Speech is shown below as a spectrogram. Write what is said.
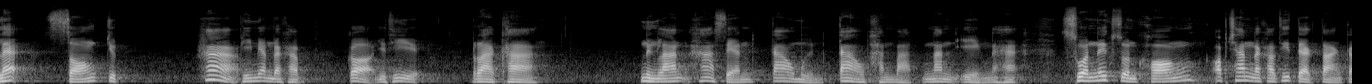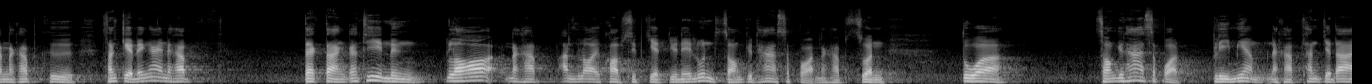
และ 2.5 พรีเมียมนะครับก็อยู่ที่ราคา 1 5 9 9 0 0 0 บาทนั่นเองนะฮะ ส่วนในส่วนของออปชันนะครับที่แตกต่างกันนะครับ คือสังเกตได้ง่ายนะครับ แตกต่างกันที่ 1 ล้อนะครับอันลอยขอบ 17 อยู่ในรุ่น 2.5 สปอร์ตนะครับ ส่วนตัว 2.5 สปอร์ตพรีเมียมนะครับ ท่านจะได้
